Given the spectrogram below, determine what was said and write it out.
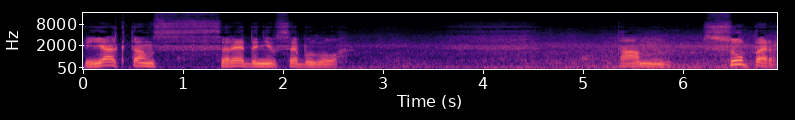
як там всередині все було. Там супер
